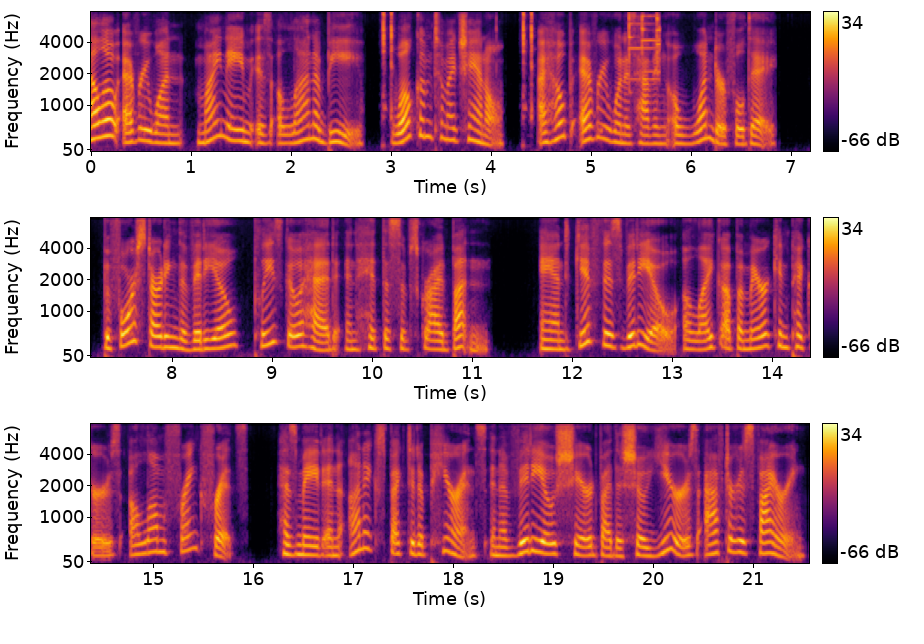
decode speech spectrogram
Hello everyone, my name is Alana B. Welcome to my channel. I hope everyone is having a wonderful day. Before starting the video, please go ahead and hit the subscribe button. And give this video a like up American Pickers alum Frank Fritz has made an unexpected appearance in a video shared by the show years after his firing.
